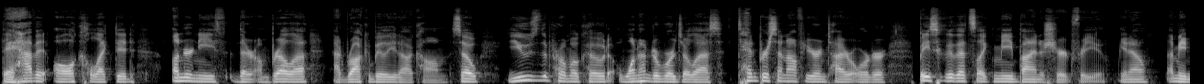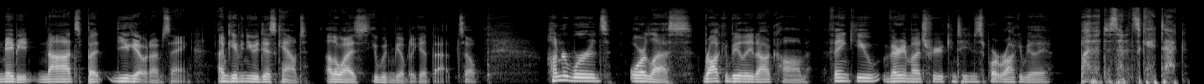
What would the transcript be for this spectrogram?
they have it all collected underneath their umbrella at rockabilia.com. So use the promo code 100 words or less, 10% off your entire order. Basically, that's like me buying a shirt for you, you know? I mean, maybe not, but you get what I'm saying. I'm giving you a discount. Otherwise, you wouldn't be able to get that. So 100 words or less, rockabilia.com. Thank you very much for your continued support, Rockabilia. Buy the Descendant Skate Deck.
